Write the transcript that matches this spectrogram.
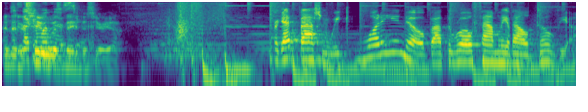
And then year? Second two one was this made year. this year. Yeah. Forget Fashion Week. What do you know about the royal family of Aldovia?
